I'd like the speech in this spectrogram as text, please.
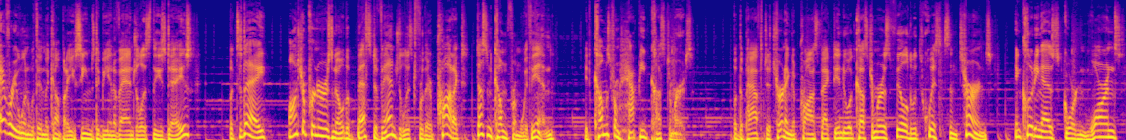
everyone within the company seems to be an evangelist these days. But today, entrepreneurs know the best evangelist for their product doesn't come from within, it comes from happy customers. But the path to turning a prospect into a customer is filled with twists and turns, including, as Gordon warns,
